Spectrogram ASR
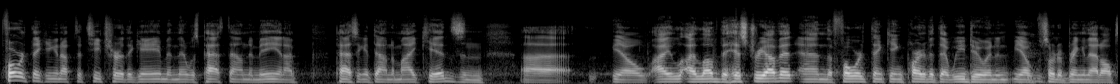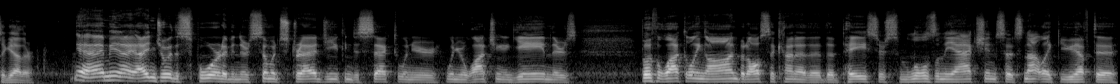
forward thinking enough to teach her the game, and then it was passed down to me, and I'm passing it down to my kids. And uh, you know, I, I love the history of it and the forward thinking part of it that we do, and you know, sort of bringing that all together. Yeah, I mean, I, I enjoy the sport. I mean, there's so much strategy you can dissect when you're when you're watching a game. There's both a lot going on, but also kind of the, the pace. There's some lulls in the action, so it's not like you have to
